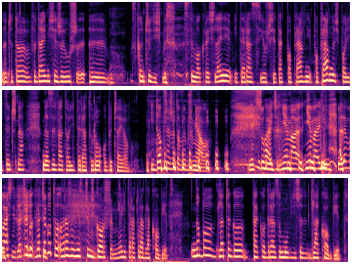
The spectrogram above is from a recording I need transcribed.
Znaczy to wydaje mi się, że już y, y, skończyliśmy z, z tym określeniem i teraz już się tak poprawnie, poprawność polityczna nazywa to literaturą obyczajową. I dobrze, że to wybrzmiało. Więc słuchajcie, nie ma, nie ma li... ale właśnie, dlaczego, dlaczego to od razu jest czymś gorszym, nie literatura dla kobiet? No bo dlaczego tak od razu mówić, że dla kobiet?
